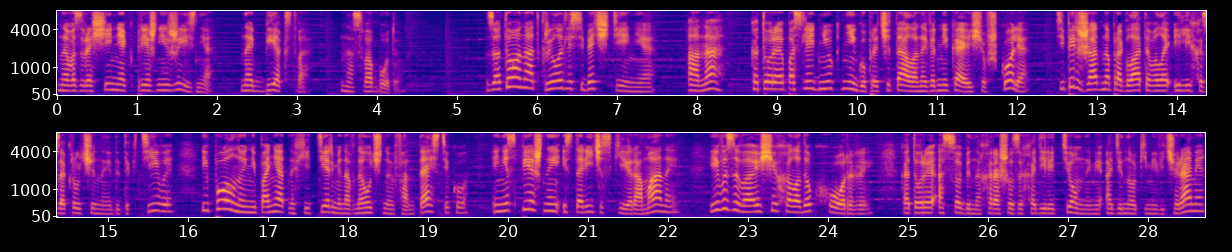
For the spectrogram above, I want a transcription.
на возвращение к прежней жизни, на бегство, на свободу. Зато она открыла для себя чтение. Она, которая последнюю книгу прочитала наверняка еще в школе, теперь жадно проглатывала и лихо закрученные детективы, и полную непонятных ей терминов научную фантастику, и неспешные исторические романы, и вызывающие холодок хорроры, которые особенно хорошо заходили темными одинокими вечерами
